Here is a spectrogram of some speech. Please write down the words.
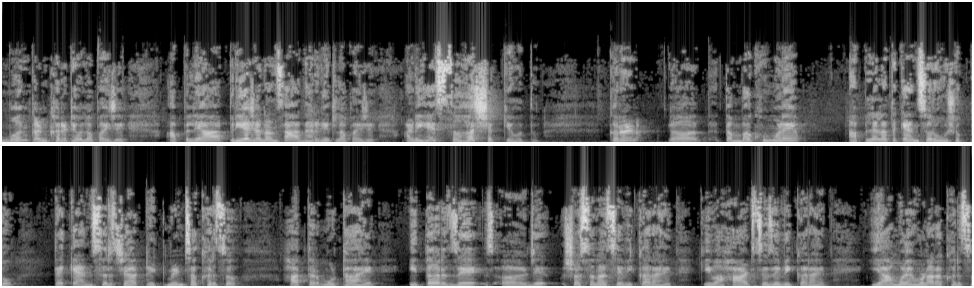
मन कणखर ठेवलं पाहिजे आपल्या प्रियजनांचा आधार घेतला पाहिजे आणि हे सहज शक्य होतं. कारण तंबाखूमुळे आपल्याला तर कॅन्सर होऊ शकतो. त्या कॅन्सरच्या ट्रीटमेंटचा खर्च हा तर मोठा आहे. इतर जे जे श्वसनाचे विकार आहेत किंवा हार्टचे जे विकार आहेत यामुळे होणारा खर्च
